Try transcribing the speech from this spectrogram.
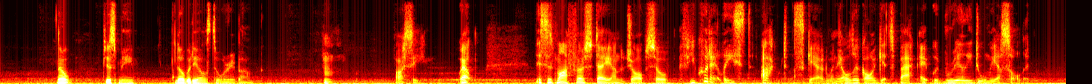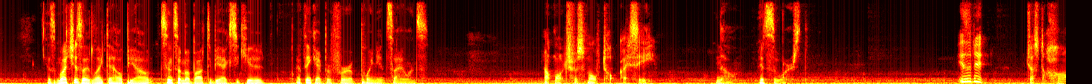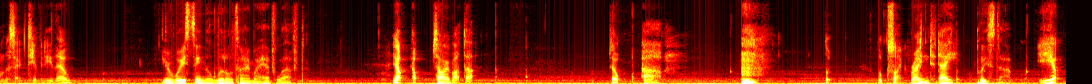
Nope, just me. Nobody else to worry about. Hmm, I see. Well, this is my first day on the job, so if you could at least act scared when the older guy gets back, it would really do me a solid. As much as I'd like to help you out, since I'm about to be executed, I think I prefer a poignant silence. Not much for small talk, I see. No, it's the worst. Isn't it just a harmless activity, though? You're wasting the little time I have left. Yep, yep, sorry about that. So, um, looks like rain today. Please stop. Yep,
